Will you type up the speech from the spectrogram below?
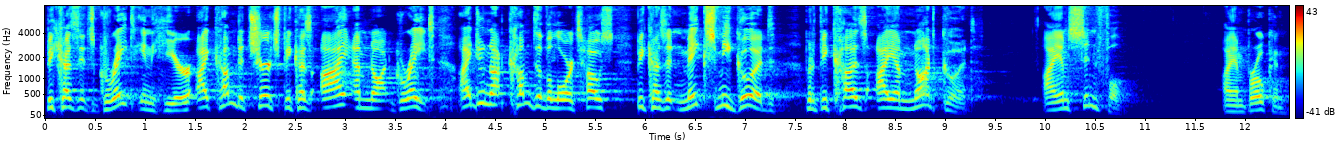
because it's great in here. I come to church because I am not great. I do not come to the Lord's house because it makes me good, but because I am not good. I am sinful. I am broken.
